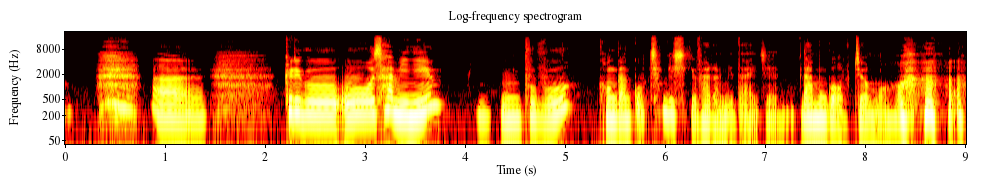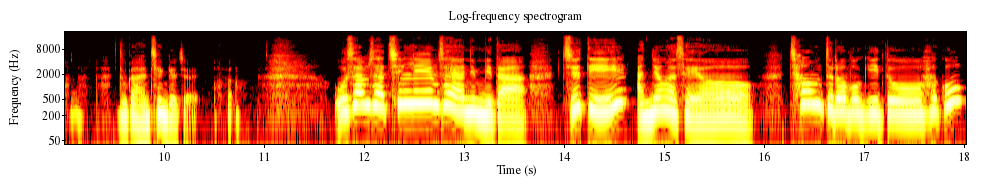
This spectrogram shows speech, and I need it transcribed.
아. 그리고 5532님 음, 부부 건강 꼭 챙기시기 바랍니다. 이제 남은 거 없죠, 뭐. 누가 안 챙겨줘요. 5347님 사연입니다. 주디, 안녕하세요. 처음 들어보기도 하고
